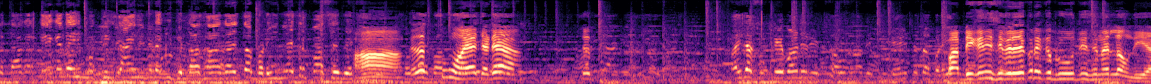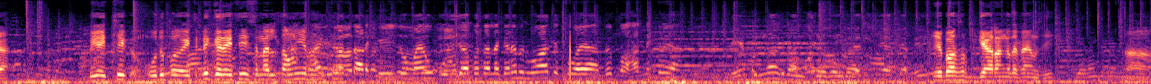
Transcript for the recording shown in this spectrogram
ਗੱਲਾਂ ਕਰਕੇ। ਕਹਿੰਦੇ ਸੀ ਮੱਕੀ ਚਾਈ ਨਹੀਂ ਬੜਾ ਵੀ ਗਿੱਲਾ ਥਾਂ ਗਾ ਇਹ ਤਾਂ ਬੜੀ ਨਹੀਂ ਇੱਧਰ ਪਾਸੇ ਬੈਠੀ ਹਾਂ ਕਹਿੰਦਾ ਧੂਆਂ ਆਇਆ ਚੜਿਆ। ਤੇ ਅਜਾ ਤਾਂ ਸੁੱਕੇ ਬਾਣੇ ਰੇਤਾ ਉਹਨਾਂ ਦੇ ਗਏ ਤੇ ਤਾਂ ਬੜੀ ਭਾਬੀ ਕਹਿੰਦੀ ਸਵੇਰੇ ਦੇ ਕੋਲ ਇੱਕ ਬਰੂਦ ਦੀ ਸਮੈਲ ਆਉਂਦੀ ਆ। ਵੀ ਇੱਥੇ ਉਹਦੇ ਪਰ ਇੱਥੇ ਡਿੱਗ ਇੱਥੇ ਸਮੈਲ ਤਾਂ ਆਉਣੀ ਆ ਫਿਰ। ਇੱਥੇ ਤੜਕੇ ਜਦੋਂ ਮੈਂ ਉਹ ਗੋਲੀ ਦਾ ਪਤਾ ਲੱਗਿਆ ਨਾ ਮੈਨੂੰ ਆ ਕਿੱਥੋਂ ਆਇਆ ਫਿਰ ਬਾਹਰ ਨਿਕਲਿਆ। ਇਹ ਬੰਨਾ ਗ੍ਰਾਮ ਸੀ ਬਈ? ਇਹ ਬਸ 11 ਦਾ ਟਾਈਮ ਸੀ। ਹਾਂ।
